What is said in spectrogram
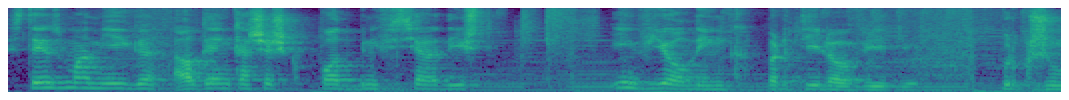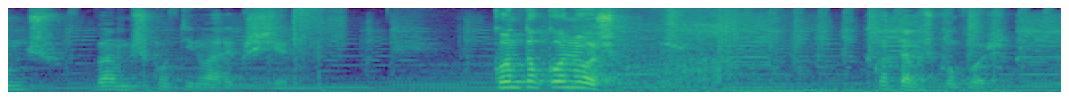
se tens uma amiga, alguém que achas que pode beneficiar disto, envia o link, partilha o vídeo, porque juntos vamos continuar a crescer. Contam connosco! Contamos convosco.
